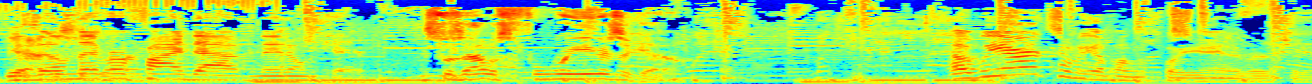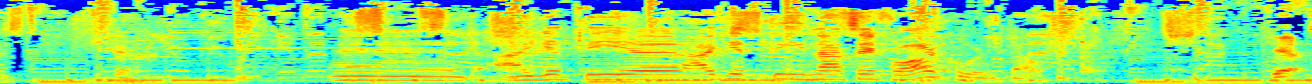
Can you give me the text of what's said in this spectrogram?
Yeah, they'll never find out and they don't care. This was that was four years ago. Uh, we are coming up on the four year anniversary, Yeah. and I get the uh, I get the not safe for water coolers belt. Yes.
